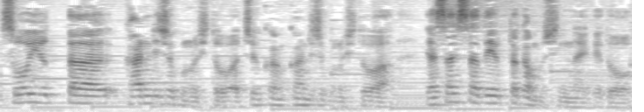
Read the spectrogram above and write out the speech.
そういった管理職の人は中間管理職の人は優しさで言ったかもしれないけど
